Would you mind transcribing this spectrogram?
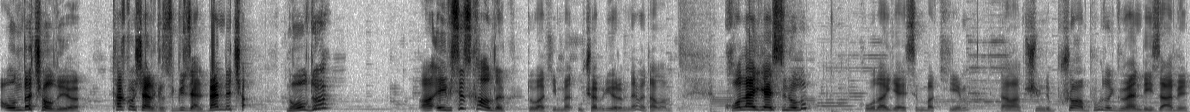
Onda çalıyor. Taco şarkısı güzel. Ben de çal... Ne oldu? Aa evsiz kaldık. Dur bakayım ben uçabiliyorum değil mi? Tamam. Kolay gelsin oğlum. Kolay gelsin bakayım. Tamam şimdi şu an burada güvendeyiz abi.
